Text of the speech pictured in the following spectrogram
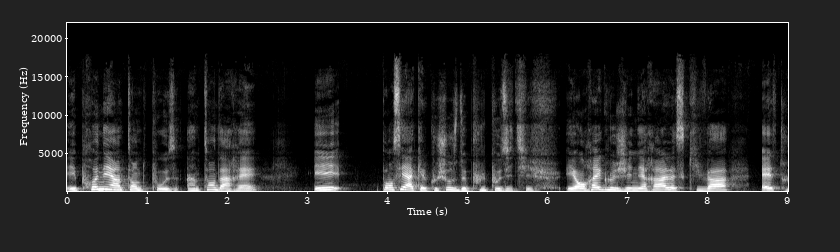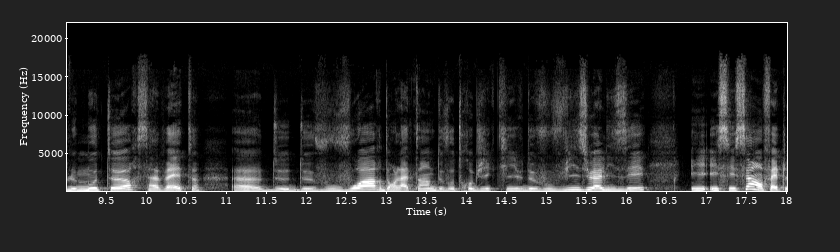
et prenez un temps de pause, un temps d'arrêt et pensez à quelque chose de plus positif. Et en règle générale, ce qui va être le moteur, ça va être euh, de, de vous voir dans l'atteinte de votre objectif, de vous visualiser et, c'est ça, en fait,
